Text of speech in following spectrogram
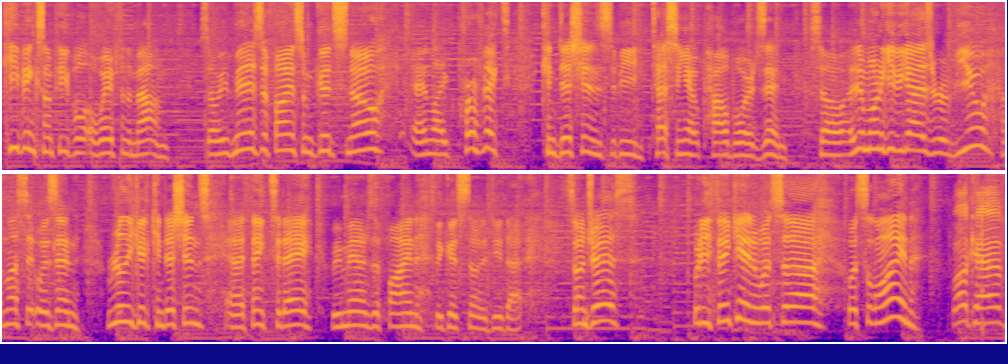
keeping some people away from the mountain. So we've managed to find some good snow and like perfect conditions to be testing out POW boards in. So I didn't want to give you guys a review unless it was in really good conditions. And I think today we managed to find the good snow to do that. So Andreas, what are you thinking? What's uh, what's the line? Well, Kev,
